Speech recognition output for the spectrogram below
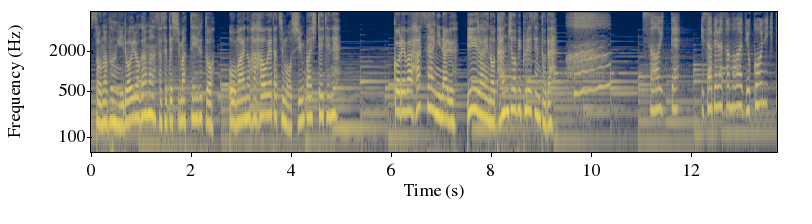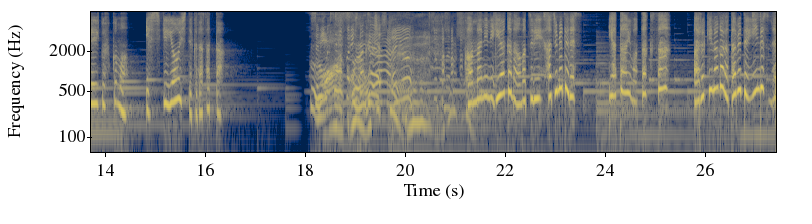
その分いろいろ我慢させてしまっているとお前の母親たちも心配していてね。これは8歳になるイーラへの誕生日プレゼントだ。そう言ってイザベラ様は旅行に着ていく服も一式用意してくださった。すみませんこれ一つ。こんなに賑やかなお祭り初めてです屋台もたくさん。歩きながら食べていいんですね。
